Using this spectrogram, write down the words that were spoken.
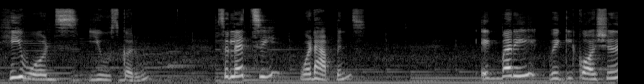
ही वर्ड्स यूज़ करूँ। So let's see what happens एक बार ही विकी कौशल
